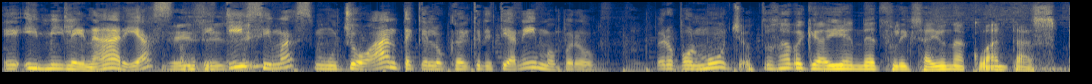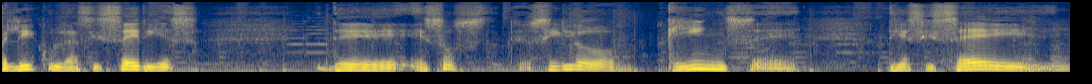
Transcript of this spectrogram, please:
eh, y milenarias, Sí, sí, antiquísimas, mucho antes que lo que el cristianismo, pero, pero por mucho. Tú sabes que ahí en Netflix hay unas cuantas películas y series de esos del siglo XV, XVI,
